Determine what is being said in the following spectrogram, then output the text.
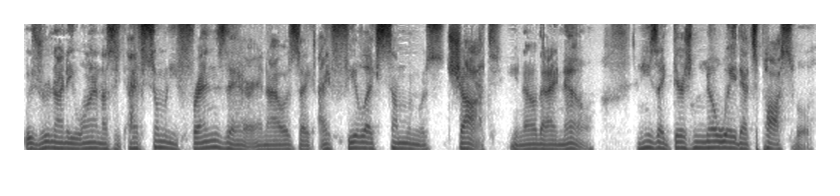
it was Route 91, and I was like, I have so many friends there, and I was like, I feel like someone was shot, you know, that I know, and he's like, there's no way that's possible.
